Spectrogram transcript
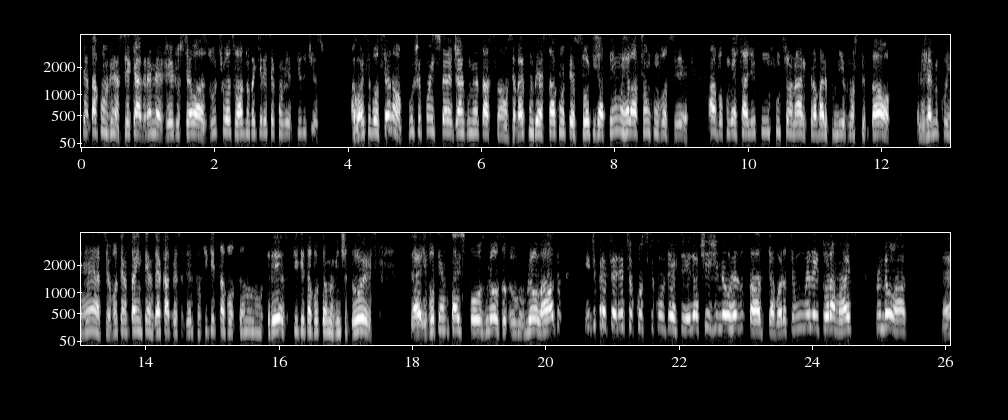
tentar convencer que a grama é verde, o céu é azul, que o outro lado não vai querer ser convencido disso. Agora, se você não, puxa para uma esfera de argumentação, você vai conversar com uma pessoa que já tem uma relação com você. Ah, vou conversar ali com um funcionário que trabalha comigo no hospital, ele já me conhece, eu vou tentar entender a cabeça dele, por que, que ele está votando no 13, por que, que ele está votando no 22, né, e vou tentar expor os meus, o meu lado, e de preferência eu conseguir converter ele e atingir meu resultado, que agora eu tenho um eleitor a mais para o meu lado. Né?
